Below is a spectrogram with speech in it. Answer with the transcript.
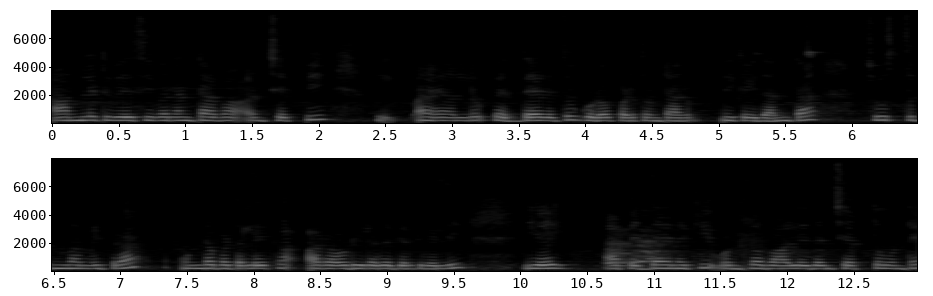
ఆమ్లెట్ వేసి ఇవ్వరంటావా అని చెప్పి వాళ్ళు పెద్ద ఆయనతో గొడవ పడుతుంటారు. ఇక ఇదంతా చూస్తున్న మిత్ర ఉండబట్టలేక ఆ రౌడీల దగ్గరికి వెళ్ళి ఏ ఆ పెద్ద ఆయనకి ఒంట్లో బాగాలేదని చెప్తూ ఉంటే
